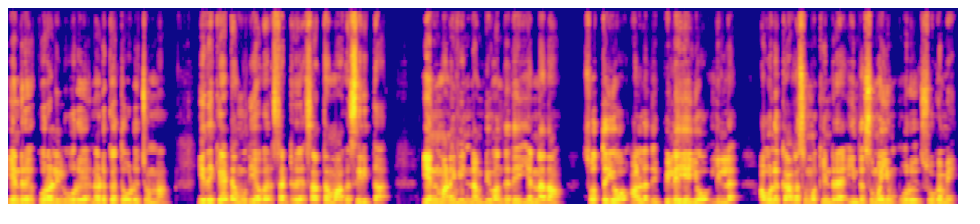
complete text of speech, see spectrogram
என்று குரலில் ஒரு நடுக்கத்தோடு சொன்னான். இதை கேட்ட முதியவர் சற்று சத்தமாக சிரித்தார். என் மனைவி நம்பி வந்தது என்னதான் சொத்தையோ அல்லது பிள்ளையையோ இல்லை. அவளுக்காக சுமக்கின்ற இந்த சுமையும் ஒரு சுகமே.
